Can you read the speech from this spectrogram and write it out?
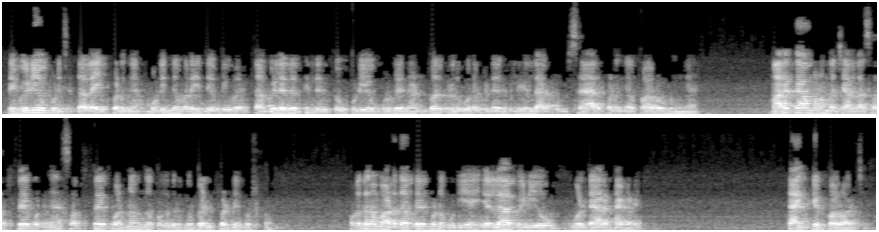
இந்த வீடியோ பிடிச்சிருந்தா லைக் பண்ணுங்க. முடிந்தவரை இந்த வீடியோ தமிழகத்தில் இருக்கக்கூடிய உங்களுடைய நண்பர்கள் உறவினர்கள் எல்லாருக்கும் ஷேர் பண்ணுங்க ஃபாலோ பண்ணுங்க. மறக்காம நம்ம சேனலை சப்ஸ்கிரைப் பண்ணுங்க. சப்ஸ்கிரைப் பண்ணுங்க பக்கத்துக்கு பெல் பண்ணி புஷ் அப்போ அப்பதான் நம்ம அடுத்த அப்டேட் பண்ணக்கூடிய எல்லா வீடியோவும் உங்களுக்கு டேரக்டாக கிடைக்கும். தேங்க்யூ ஃபார் வாட்சிங்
